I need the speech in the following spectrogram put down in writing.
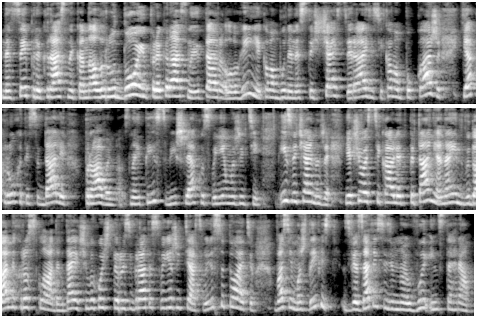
на цей прекрасний канал рудої, прекрасної тарологині, яка вам буде нести щастя, радість, яка вам покаже, як рухатися далі правильно, знайти свій шлях у своєму житті. І, звичайно ж, якщо вас цікавлять питання на індивідуальних розкладах, да, якщо ви хочете розібрати своє життя, свою ситуацію, у вас є можливість зв'язатися зі мною в інстаграм.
